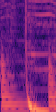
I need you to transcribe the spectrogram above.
Oh,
